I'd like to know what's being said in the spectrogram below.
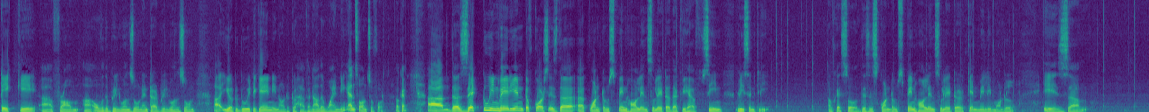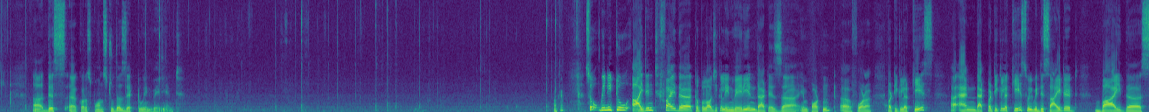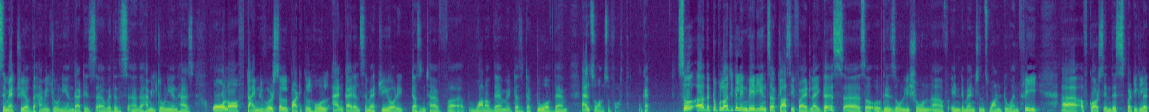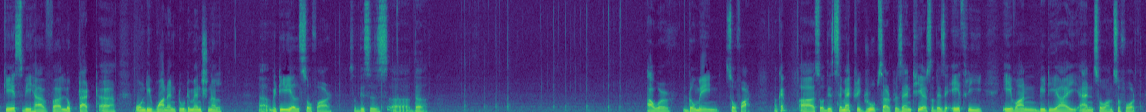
take k uh, from uh, over the Brillouin zone, entire Brillouin zone, uh, you have to do it again in order to have another winding and so on and so forth. Okay. Um, the Z2 invariant of course is the quantum spin Hall insulator that we have seen recently. Okay, so this is quantum spin Hall insulator Kane-Mele model is um, uh, this uh, corresponds to the Z2 invariant. Okay. So, we need to identify the topological invariant that is uh, important uh, for a particular case uh, and that particular case will be decided by the symmetry of the Hamiltonian that is uh, whether this, uh, the Hamiltonian has all of time reversal, particle hole and chiral symmetry or it does not have uh, one of them, it does not have two of them and so on and so forth. Okay. So, uh, the topological invariants are classified like this. Uh, so, this is only shown uh, in dimensions 1, 2 and 3. Uh, of course, in this particular case we have uh, looked at uh, only 1 and 2 dimensional materials so far. So, this is the our domain so far. Okay. so, these symmetric groups are present here. So, there is a A3 a1, BDI and so on so forth.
